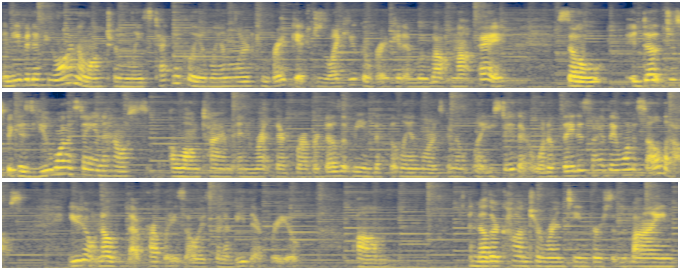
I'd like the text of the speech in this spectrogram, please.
And even if you are in a long term lease, technically a landlord can break it, just like you can break it and move out and not pay. So it does just because you want to stay in a house a long time and rent there forever doesn't mean that the landlord's going to let you stay there. What if they decide they want to sell the house? You don't know that that property is always going to be there for you. Um, another con to renting versus buying.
